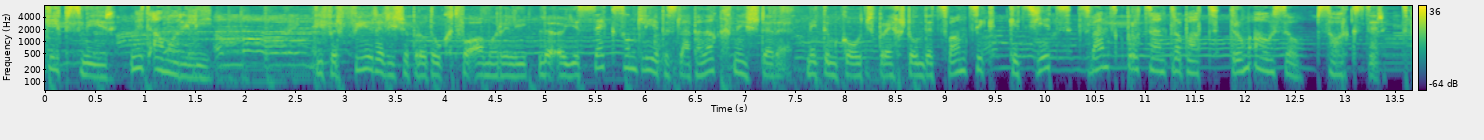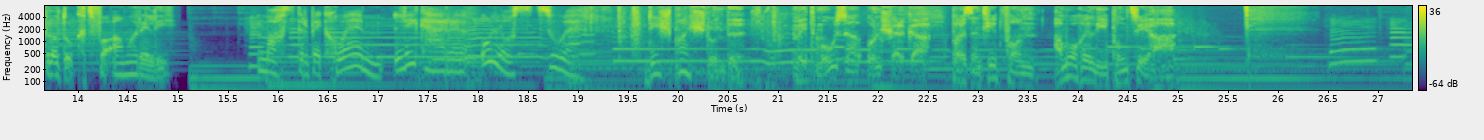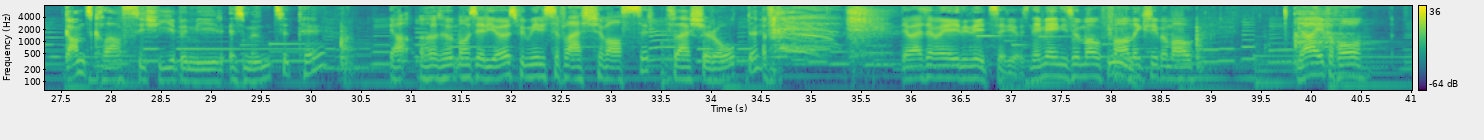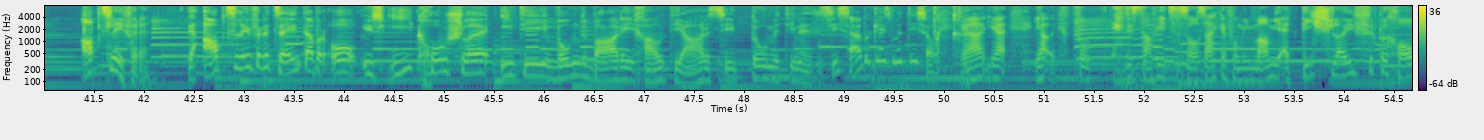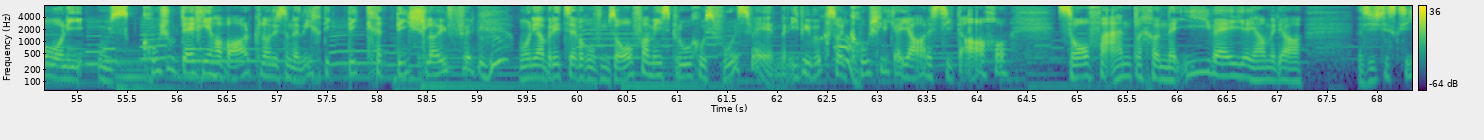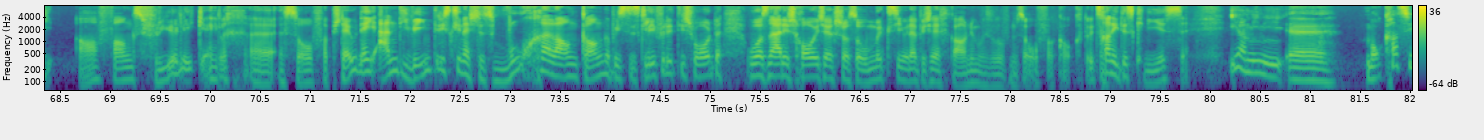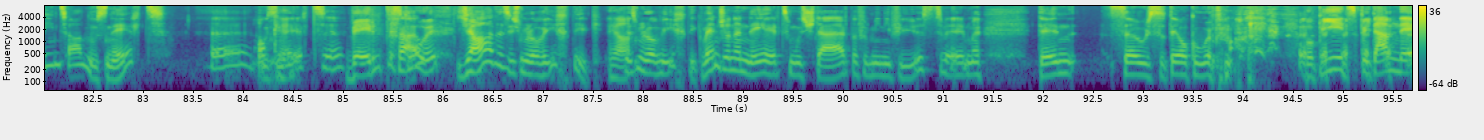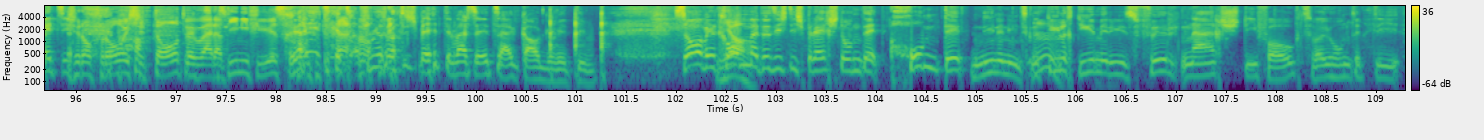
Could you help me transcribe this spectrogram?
Gib's mir mit Amorelli. Die verführerischen Produkte von Amorelli lassen euer Sex- und Liebesleben knistern. Mit dem Code Sprechstunde 20 gibt's jetzt 20% Rabatt. Drum also, besorgst dir die Produkte von Amorelli. Mach's dir bequem, lieg her und los zu. Die Sprechstunde mit Musa und Schelka. Präsentiert von amorelli.ch. Ganz klassisch hier bei mir ein Münzentee, Ja, also heute mal seriös, bei mir ist es eine Flasche Wasser. Flasche rote. Dann weiss ich aber nicht seriös. Nehmen wir eine so mal auf die Fahne geschrieben, mal, ja, einfach auch abzuliefern. Ja, abzuliefern zeigt aber auch uns einkuscheln in die wunderbare kalte Jahreszeit. Du mit deinen, sie selber gelesen mit deinen Socken. Ja, ja, ja, von, das darf ich jetzt so sagen, von meiner Mami einen Tischläufer bekommen, den ich aus Kuscheldecke habe wahrgenommen. Das ist so ein richtig dicker Tischläufer, den ich aber jetzt einfach auf dem Sofa missbrauche als Fußwärmer. Ich bin wirklich so in der kuscheligen Jahreszeit angekommen, das Sofa endlich können einweihen. Ich habe mir ja, was ist das gewesen? Anfangs Frühling eigentlich äh, ein Sofa bestellt. Nein, Ende Winter ist es, dann ist es wochenlang gegangen, bis das geliefert ist worden. Und als es dann ist gekommen, ist eigentlich schon Sommer gewesen und dann bist du eigentlich gar nicht mehr so auf dem Sofa gehockt. Und jetzt kann ich das geniessen. Ich habe meine äh, Mokassins an, aus Nerz. Äh, aus. Nerz. Äh, Wärmt das Fell. gut? Ja, das ist mir auch wichtig. Ja. Das ist mir auch wichtig. Wenn schon ein Nerz muss sterben, für meine Füße zu wärmen, dann soll es dann auch gut machen. Wobei jetzt bei diesem Netz ist er auch froh, ist er tot, weil er an deine Füße kommt. jetzt, früher oder später wäre es jetzt auch gegangen mit ihm. So, willkommen. Ja. Das ist die Sprechstunde 199. Natürlich tun wir uns für die nächste Folge, 200, die,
